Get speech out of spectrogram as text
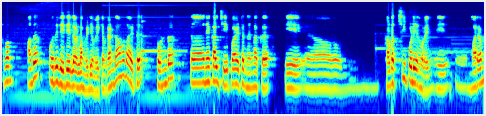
അപ്പം അത് ഒരു രീതിയിലുള്ള മീഡിയം വയ്ക്കാം. രണ്ടാമതായിട്ട് തൊണ്ട് നേക്കാൾ ചീപ്പായിട്ട് നിങ്ങൾക്ക് ഈ കടച്ചിൽ പൊടി എന്ന് പറയും. ഈ മരം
